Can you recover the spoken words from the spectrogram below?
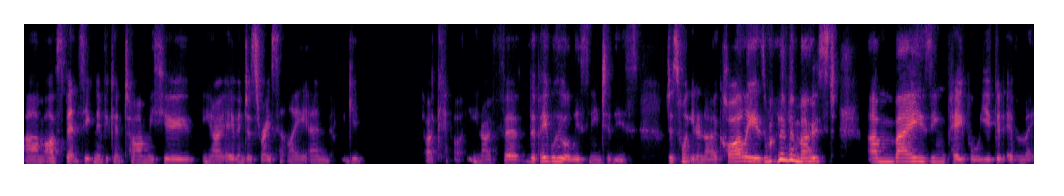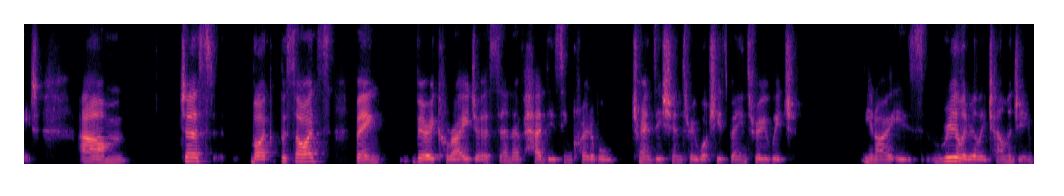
Um, I've spent significant time with you, you know, even just recently, and you I, you know, for the people who are listening to this, just want you to know Kylie is one of the most amazing people you could ever meet. Um, just like, besides being very courageous and have had this incredible transition through what she's been through, which, you know, is really, really challenging.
